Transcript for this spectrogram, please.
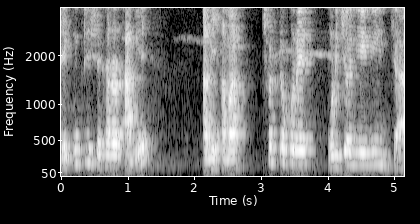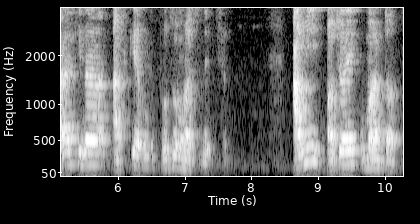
টেকনিকটি শেখানোর আগে আমি আমার ছোট্ট করে পরিচয় দিয়ে দিই যারা কিনা আজকে আমাকে প্রথম হয়তো দেখছেন। আমি Ajay Kumar Dutta,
